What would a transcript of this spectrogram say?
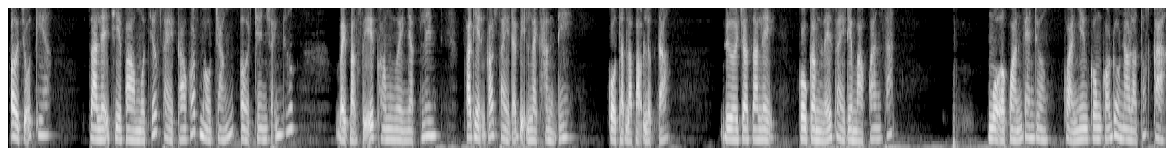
Ở chỗ kia, Gia Lệ chỉ vào một chiếc giày cao gót màu trắng ở trên rãnh nước. Bạch bác sĩ khom người nhặt lên, phát hiện gót giày đã bị lệch hẳn đi. Cô thật là bạo lực đó. Đưa cho Gia Lệ, cô cầm lấy giày để mà quan sát. Mua ở quán ven đường, quả nhiên không có đồ nào là tốt cả.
